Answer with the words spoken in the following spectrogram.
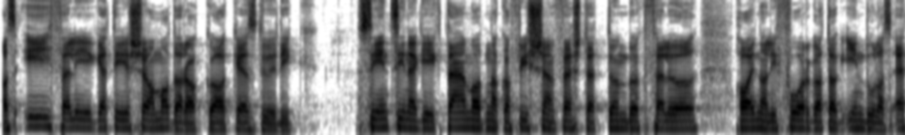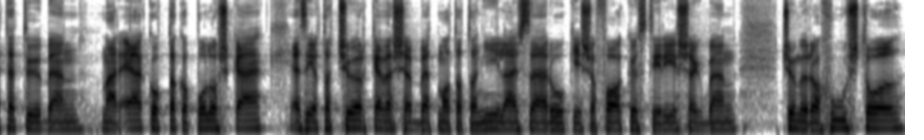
Az éj felégetése a madarakkal kezdődik. Széncinegék támadnak a frissen festett tömbök felől, hajnali forgatag indul az etetőben, már elkoptak a poloskák, ezért a csör kevesebbet matat a nyílászárók és a fal közti résekben, csömör a hústól,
